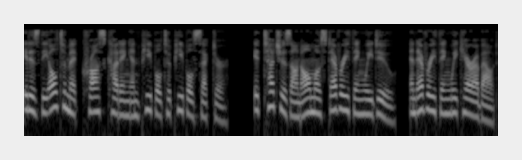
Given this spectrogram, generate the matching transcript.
It is the ultimate cross-cutting and people-to-people sector. It touches on almost everything we do, and everything we care about.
